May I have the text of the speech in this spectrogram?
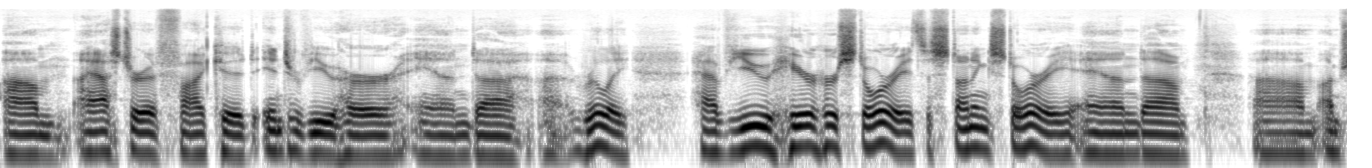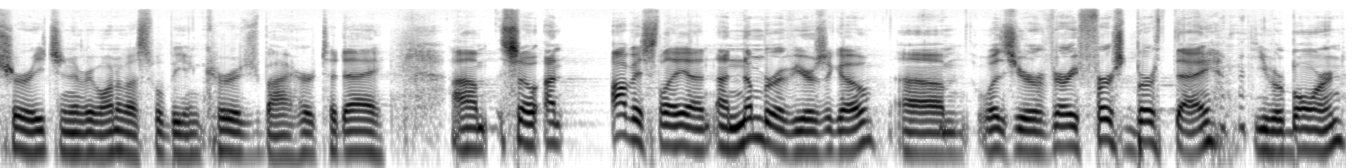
um, I asked her if I could interview her and uh, uh, really have you hear her story. It's a stunning story, and um, um, I'm sure each and every one of us will be encouraged by her today. Um, so, obviously, a, a, number of years ago um, was your very first birthday. you were born.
